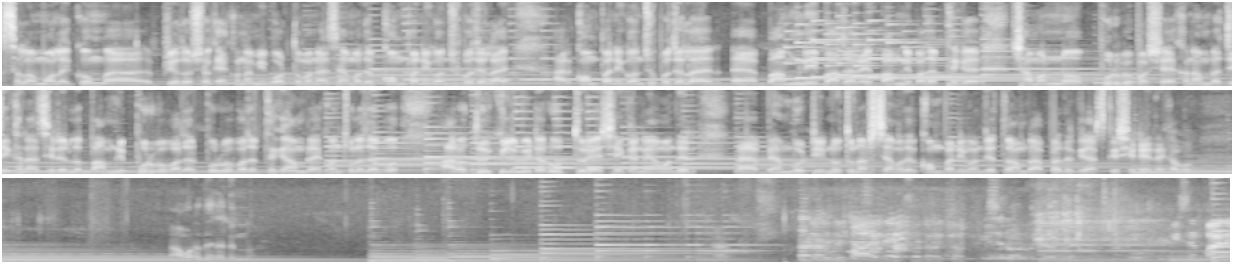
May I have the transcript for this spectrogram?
আসসালামু আলাইকুম। প্রিয় দর্শক এখন আমি বর্তমানে আছি আমাদের কোম্পানিগঞ্জ উপজেলায়। আর কোম্পানিগঞ্জ উপজেলার বামনি বাজারে। বামনি বাজার থেকে সামান্য পূর্ব পাশে এখন আমরা যেখানে আছি এটা হলো বামনি পূর্ব বাজার। পূর্ব বাজার থেকে আমরা এখন চলে যাব আরও দুই কিলোমিটার উত্তরে। সেখানে আমাদের ব্যাম্বোটি নতুন আসছে আমাদের কোম্পানিগঞ্জে। তো আমরা আপনাদেরকে আজকে সেটাই দেখাবো। আমরা দেখা দিন না। বাইরে একসাথে বাইরে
